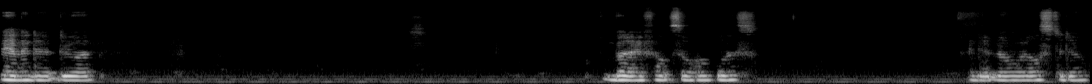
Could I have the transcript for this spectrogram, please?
And I didn't do it. But I felt so hopeless. I didn't know what else to do.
